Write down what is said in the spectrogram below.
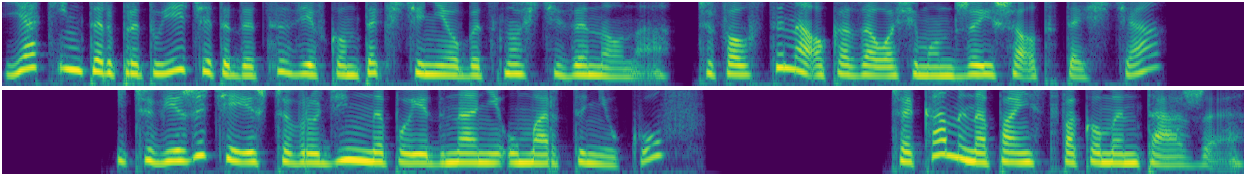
Jak interpretujecie te decyzje w kontekście nieobecności Zenona? Czy Faustyna okazała się mądrzejsza od teścia? I czy wierzycie jeszcze w rodzinne pojednanie u Martyniuków? Czekamy na Państwa komentarze.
